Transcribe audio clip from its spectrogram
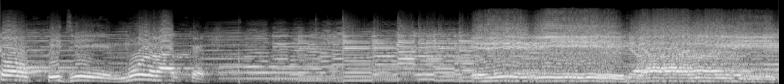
તો પીધી મૂળ રાગ કર એવી પ્યાલી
